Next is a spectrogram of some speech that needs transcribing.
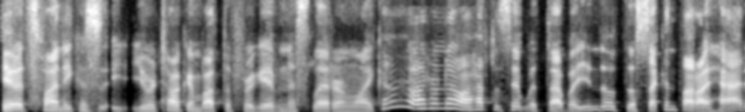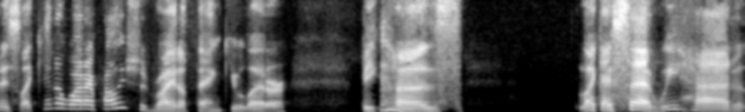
Yeah, it's funny because you were talking about the forgiveness letter. I'm like, oh, I don't know. I have to sit with that. But you know, the second thought I had is like, you know what? I probably should write a thank you letter mm-hmm. because, mm-hmm. like I said, we had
